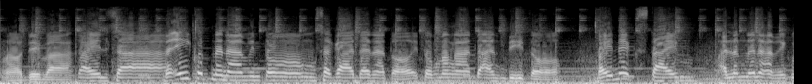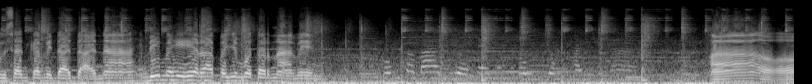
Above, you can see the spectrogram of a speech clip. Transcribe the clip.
Oh, 'di ba? Dahil sa naikot na namin tong sagada na to, itong mga daan dito. By next time, alam na namin kung saan kami dadaan na hindi mahihirapan yung motor namin. Kung sa Baguio, kaya road yung kanina. Ah, oo.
